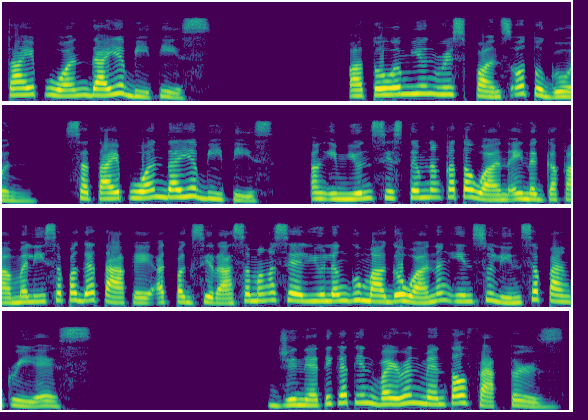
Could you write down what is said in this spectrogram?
type 1 diabetes Autoimmune response o tugon Sa type 1 diabetes, ang immune system ng katawan ay nagkakamali sa pag-atake at pagsira sa mga selyulang gumagawa ng insulin sa pancreas. Genetic at environmental factors.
